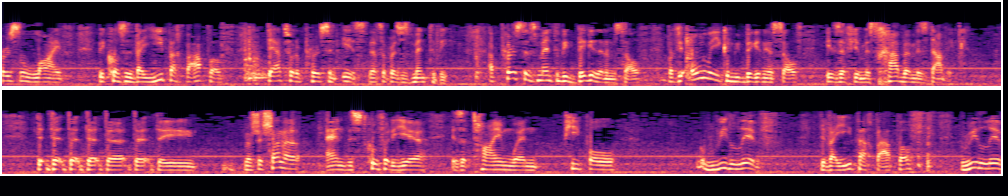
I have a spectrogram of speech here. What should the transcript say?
person life because of Vayipach Ba'apov, that's what a person is. That's what a person is meant to be. A person is meant to be bigger than himself, but the only way you can be bigger than yourself is if you're mischaber mizdabik. The the the the the, the, the Rosh Hashanah and this Kufa of the year is a time when people relive the Vayipach Ba'apov, relive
